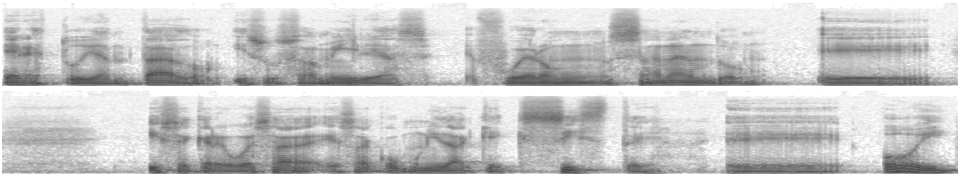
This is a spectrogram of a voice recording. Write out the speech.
El estudiantado y sus familias fueron sanando. Eh, y se creó esa, esa comunidad que existe eh, hoy.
